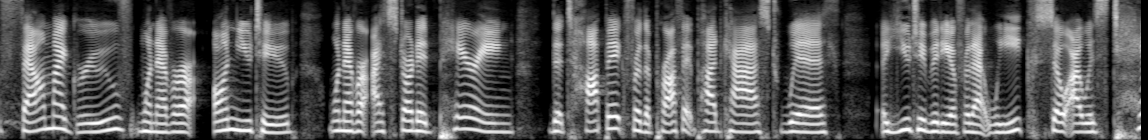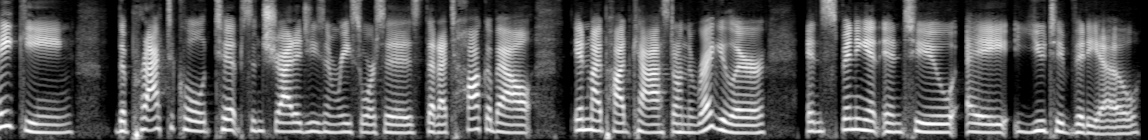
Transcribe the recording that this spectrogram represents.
found my groove whenever on YouTube, whenever I started pairing the topic for the Profit podcast with a YouTube video for that week. So I was taking the practical tips and strategies and resources that I talk about in my podcast on the regular and spinning it into a YouTube video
